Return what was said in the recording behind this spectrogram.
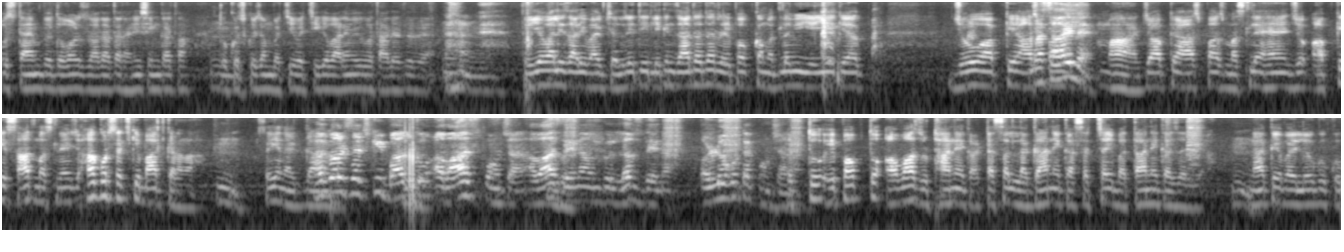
उस टाइम पे दौर ज़्यादातर हनी सिंह का था तो हम्म। कुछ कुछ हम बच्ची बच्ची के बारे में भी बता देते थे हम्म। तो ये वाली सारी वाइफ चल रही थी लेकिन ज़्यादातर हिप हॉप का मतलब ही यही है कि आप जो आपके आसपास मसाइल हैं। हाँ जो आपके आसपास मसले हैं जो आपके साथ मसले हैं जो हक और सच की बात करना। हम्म। सही है ना हक और सच की बात को आवाज़ पहुंचाना आवाज़ देना उनको लफ्ज देना और लोगों तक पहुंचाना। एक तो हिप हॉप तो आवाज़ उठाने का टसल लगाने का सच्चाई बताने का ज़रिया। हम्म। ना कि भाई लोगों को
